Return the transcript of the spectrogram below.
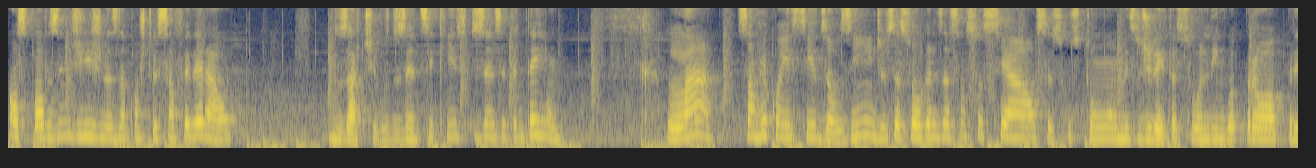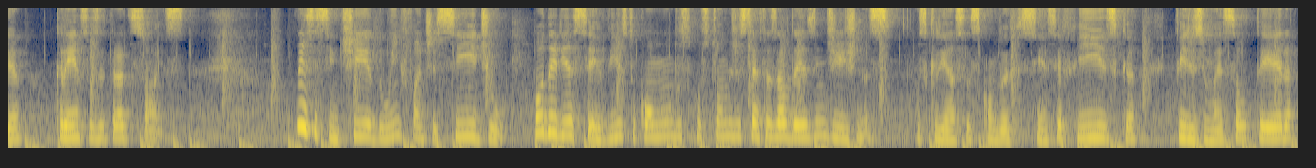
aos povos indígenas na Constituição Federal, nos artigos 215 e 231. Lá são reconhecidos aos índios a sua organização social, seus costumes, o direito à sua língua própria, crenças e tradições. Nesse sentido, o infanticídio poderia ser visto como um dos costumes de certas aldeias indígenas. As crianças com deficiência física, filhos de mãe solteira,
